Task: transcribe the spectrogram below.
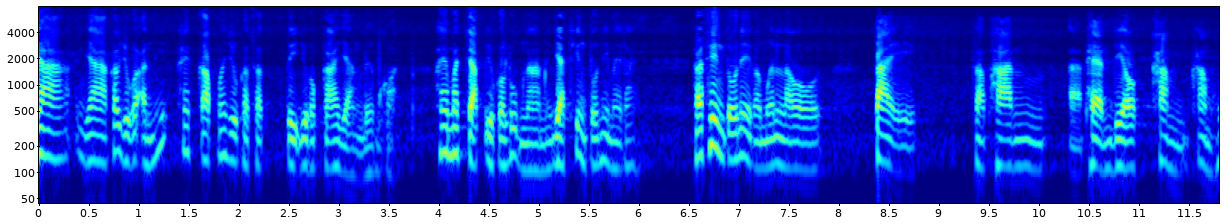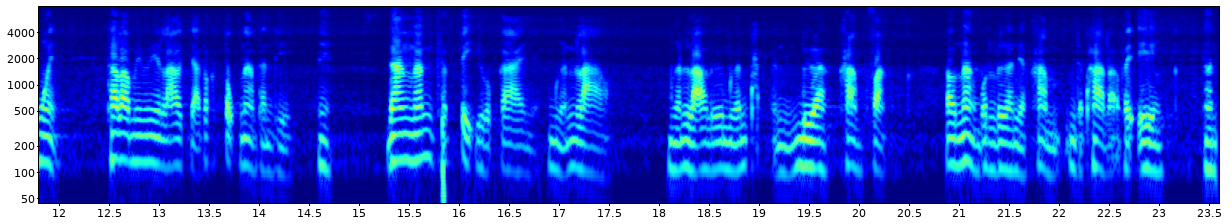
อย่าอย่าเข้าอยู่กับอันนี้ ให้กลับมาอยู่กับสติอยู่กับกายอย่างเดิมก่อน ให้มาจับอยู่กับรูปนามนี่อย่าทิ้งตัวนี้ไม่ได้ ถ้าทิ้งตัวนี้ก็เหมือนเราไต่ สะพานแผ่นเดียวข้ามข้ามห้วย ถ้าเราไม่มีราวจับก็ตกน้ำทันทีนี่ดังนั้นสติอยู่กับกายเนี่ยเหมือนลาว เหมือนลาวหรือเหมือนเรือข้ามฝั่ง เรานั่งบนเรือเนี่ยข้ามมันจะพาเราไปเองนั่น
